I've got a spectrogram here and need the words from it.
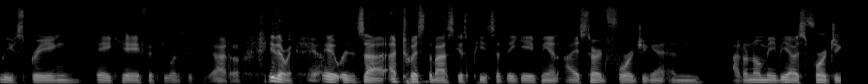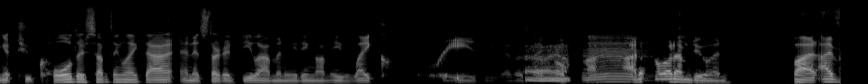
leaf spring aka 5160 i don't know either way Yeah. it was uh, a twist damascus piece that they gave me and i started forging it and i don't know maybe i was forging it too cold or something like that and it started delaminating on me like crazy and i was Oh, like oh fuck, i don't Mm. know what i'm doing but I've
